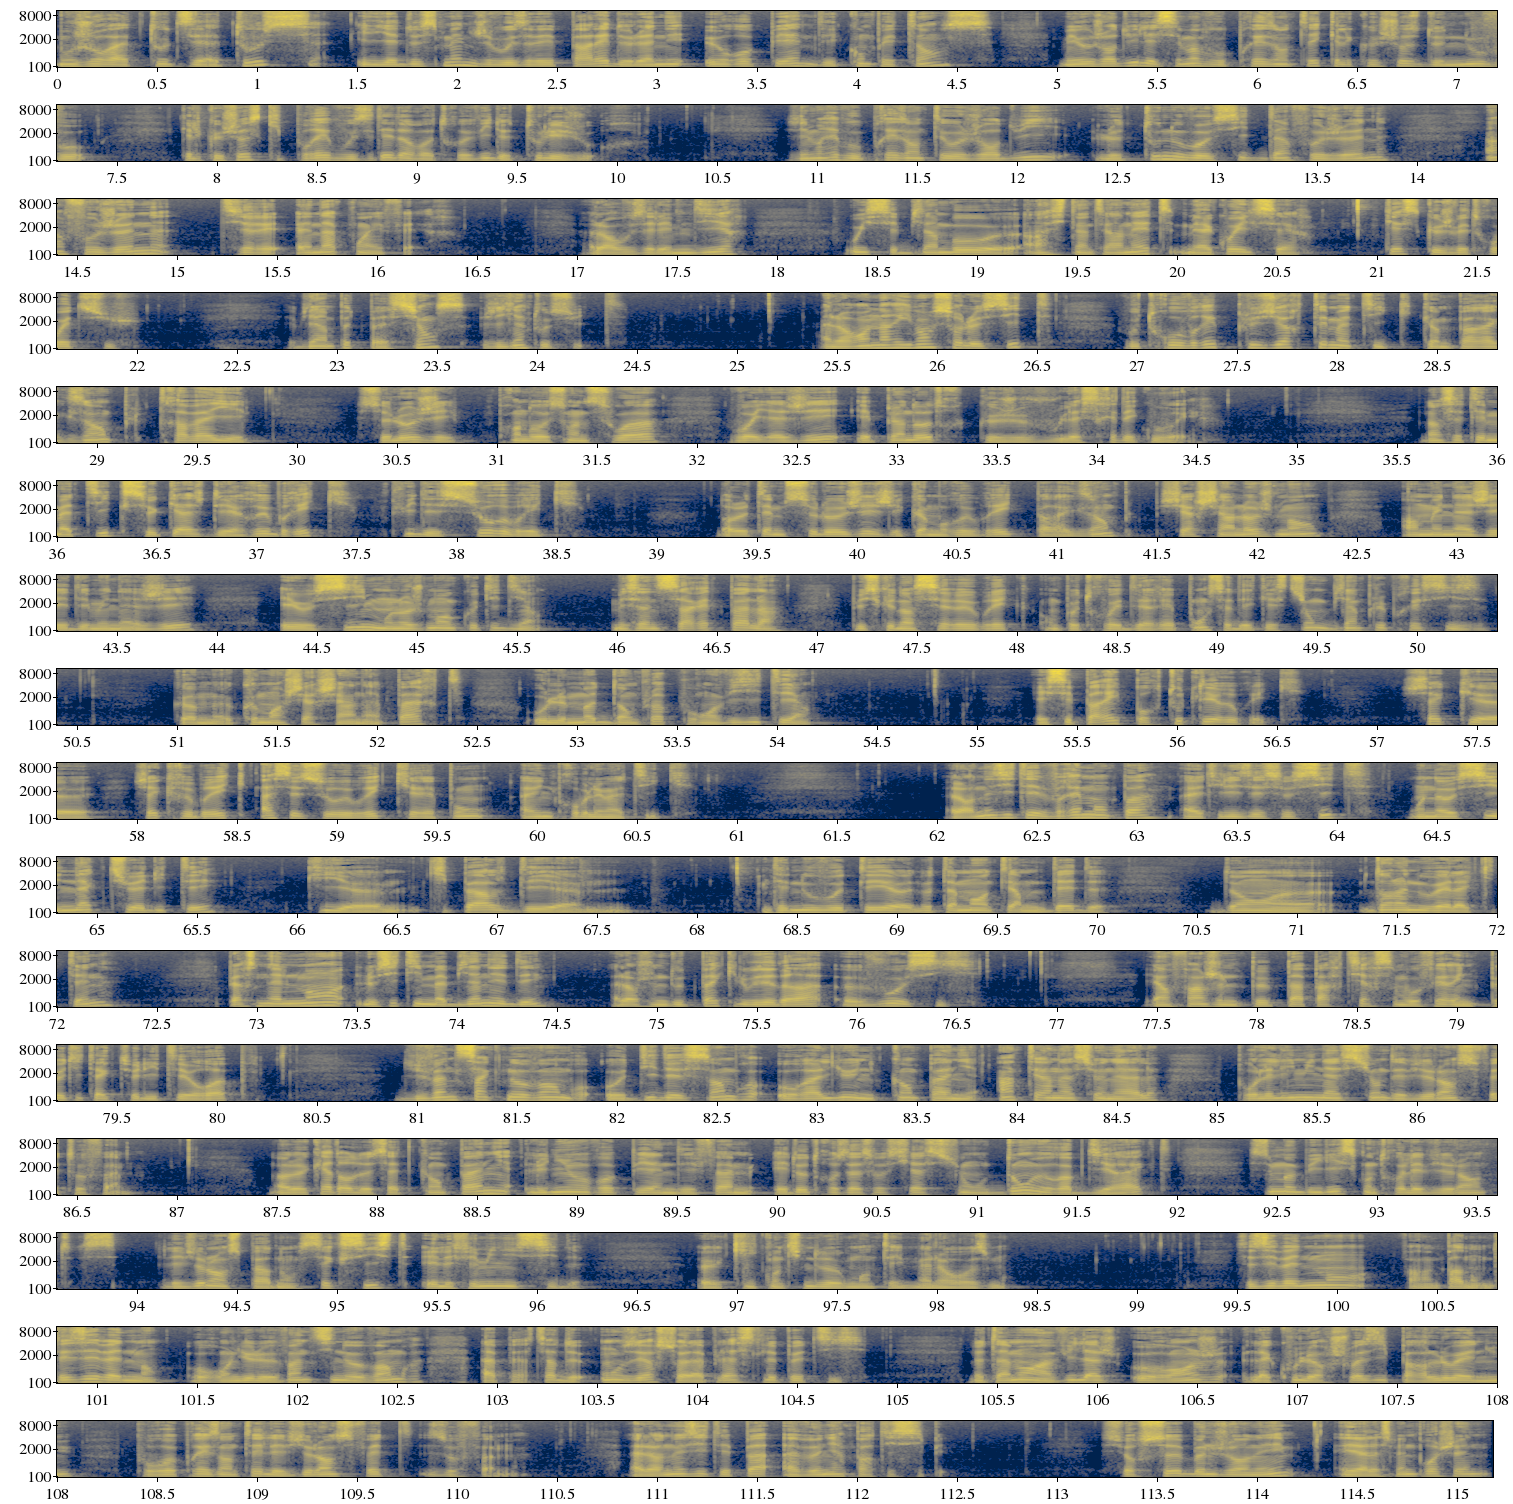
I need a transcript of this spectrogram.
Bonjour à toutes et à tous. Il y a deux semaines, je vous avais parlé de l'année européenne des compétences, mais aujourd'hui, laissez-moi vous présenter quelque chose de nouveau, quelque chose qui pourrait vous aider dans votre vie de tous les jours. J'aimerais vous présenter aujourd'hui le tout nouveau site d'InfoJeune, infojeune-na.fr. Alors vous allez me dire, oui, c'est bien beau euh, un site internet, mais à quoi il sert? Qu'est-ce que je vais trouver dessus? Eh bien, un peu de patience, j'y viens tout de suite. Alors en arrivant sur le site, vous trouverez plusieurs thématiques, comme par exemple travailler, se loger, prendre soin de soi, voyager et plein d'autres que je vous laisserai découvrir. Dans ces thématiques se cachent des rubriques, puis des sous-rubriques. Dans le thème se loger, j'ai comme rubrique par exemple chercher un logement, emménager et déménager, et aussi mon logement au quotidien. Mais ça ne s'arrête pas là, puisque dans ces rubriques, on peut trouver des réponses à des questions bien plus précises, comme comment chercher un appart ou le mode d'emploi pour en visiter un. Et c'est pareil pour toutes les rubriques. Chaque, euh, chaque rubrique a ses sous-rubriques qui répondent à une problématique. Alors n'hésitez vraiment pas à utiliser ce site. On a aussi une actualité qui, euh, qui parle des, euh, des nouveautés, notamment en termes d'aide dans, dans la Nouvelle-Aquitaine. Personnellement, le site m'a bien aidé, alors je ne doute pas qu'il vous aidera vous aussi. Et enfin, je ne peux pas partir sans vous faire une petite actualité Europe. Du 25 novembre au 10 décembre aura lieu une campagne internationale pour l'élimination des violences faites aux femmes. Dans le cadre de cette campagne, l'Union européenne des femmes et d'autres associations, dont Europe Direct, se mobilisent contre les, violences sexistes et les féminicides, euh, qui continuent d'augmenter malheureusement. Ces événements, des événements auront lieu le 26 novembre à partir de 11h sur la place Le Petit, notamment un village orange, la couleur choisie par l'ONU pour représenter les violences faites aux femmes. Alors n'hésitez pas à venir participer. Sur ce, bonne journée et à la semaine prochaine.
